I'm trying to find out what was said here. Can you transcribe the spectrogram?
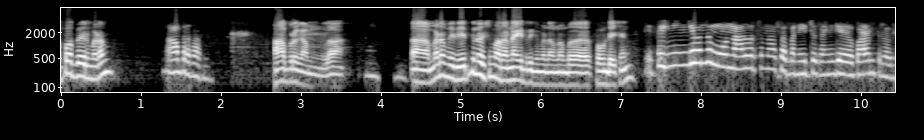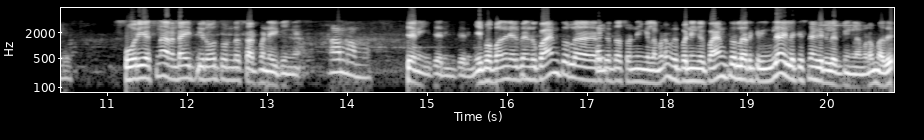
அப்பா பேர் மேடம் ஆபிரகாம். ஆப்ரகாம்ங்களா? மேடம் இது எத்தனை வருஷமா ரன் ஆயிட்டு இருக்கு மேடம் நம்ம ஃபவுண்டேஷன் இப்போ இங்க வந்து மூணு நாலு வருஷம் தான் சார் பண்ணிட்டு இருக்கேன் இங்க கோயம்புத்தூர்ல வந்து ஃபோர் இயர்ஸ்னா ரெண்டாயிரத்தி இருபத்தொன்னுல ஸ்டார்ட் பண்ணியிருக்கீங்க ஆமா ஆமா. சரிங்க சரிங்க சரிங்க. இப்போ பதினேழு பேர் இந்த கோயம்புத்தூர்ல இருக்கிறதா சொன்னீங்கல்ல மேடம் இப்போ நீங்க கோயம்புத்தூர்ல இருக்கிறீங்களா? இல்ல கிருஷ்ணகிரியில இருக்கீங்களா மேடம் அது?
